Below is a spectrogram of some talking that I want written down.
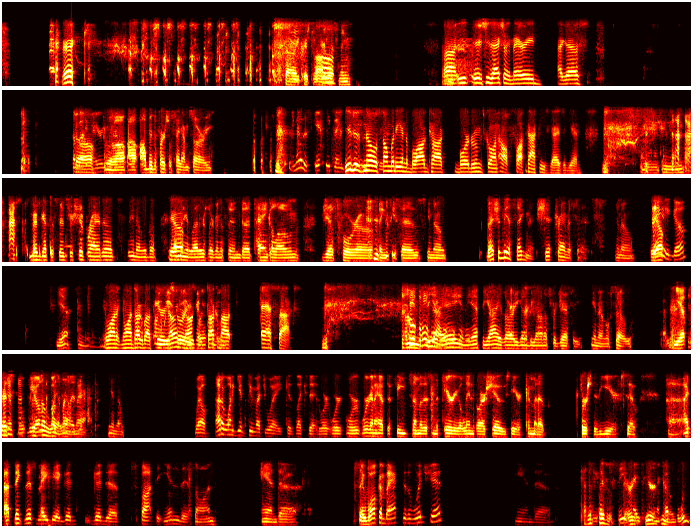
Sorry, Crystal, if Oh. you're listening. uh, you- you- she's actually married, I guess. Somebody Oh. married. Well, I'll, I'll, I'll be the first to say I'm sorry. You know the scary thing. You just too know is- somebody in the blog talk boardrooms going, "Oh fuck, not these guys again." Mhm. They've got the censorship write-ups. You know the how many letters they're going to send uh, Tank alone just for uh, things he says. You know, that should be a segment. Shit, Travis says. You know. there Yep. you go. Yeah. You want to you want to talk about I mean, scary we already are stories? Let's talk I mean- about ass socks. I mean, the CIA and the FBI is already going to be on us for Jesse. You know, so Yep. there's, We'll be there's on no way around that. You know. Well, I don't want to give too much away because, like I said, we're we're we're we're going to have to feed some of this material into our shows here coming up first of the year. So, uh, I I think this may be a good good uh, spot to end this on, and uh, say welcome back to the woodshed, and uh, God, this place hope is to see you dirty. guys here in a couple of weeks.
